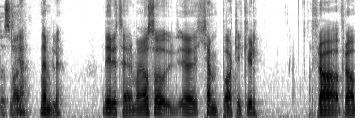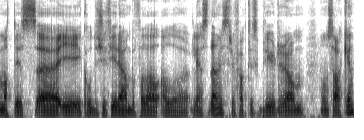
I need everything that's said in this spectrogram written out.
Dessverre. Ja, nemlig. Det irriterer meg. Altså, kjempeartikkel fra, fra Mattis i, i Kode24. Jeg anbefaler alle å lese den hvis dere faktisk bryr dere om, om saken.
